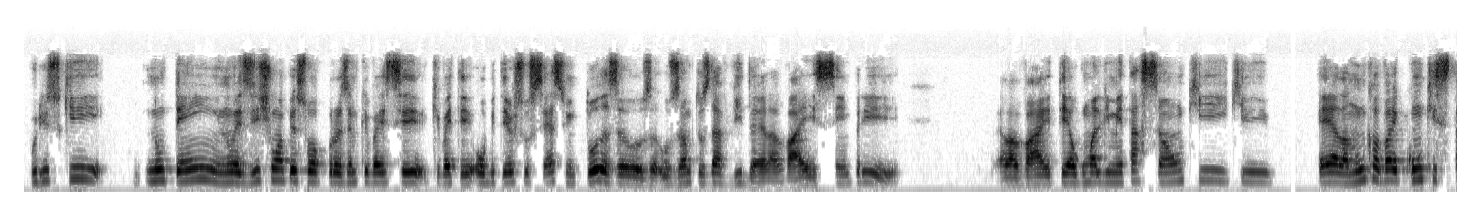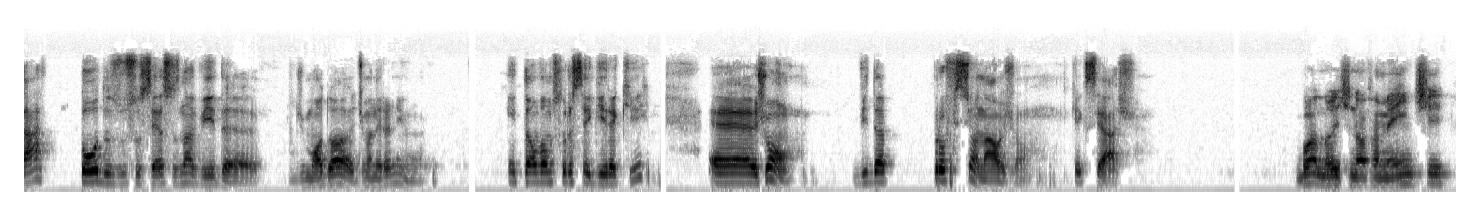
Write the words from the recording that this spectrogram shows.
Por isso que não tem, não existe uma pessoa, por exemplo, que vai ser, que vai ter obter sucesso em todos os, os âmbitos da vida. Ela vai sempre, ela vai ter alguma limitação que, que ela nunca vai conquistar todos os sucessos na vida de modo, de maneira nenhuma. Então vamos prosseguir aqui. É, João, vida profissional, João. O que, que você acha? Boa noite novamente.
